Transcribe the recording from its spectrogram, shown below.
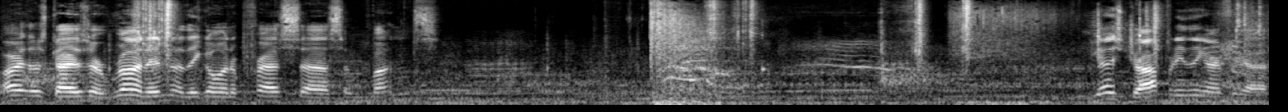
Alright, those guys are running. Are they going to press uh, some buttons? You guys drop anything? I forgot.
